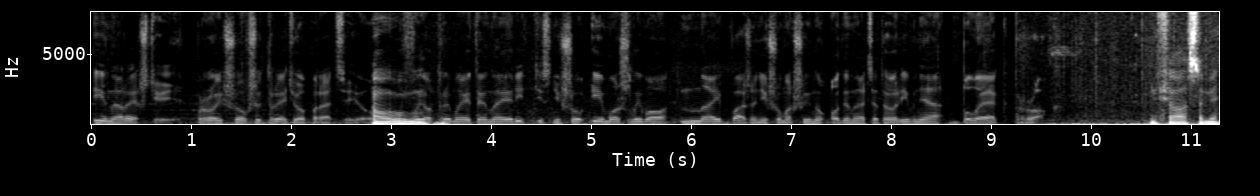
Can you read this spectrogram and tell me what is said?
І нарешті, пройшовши третю операцію, ви отримаєте найрідкіснішу і, можливо, найбажанішу машину 11 рівня Black Rock. Ніфіга собі.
